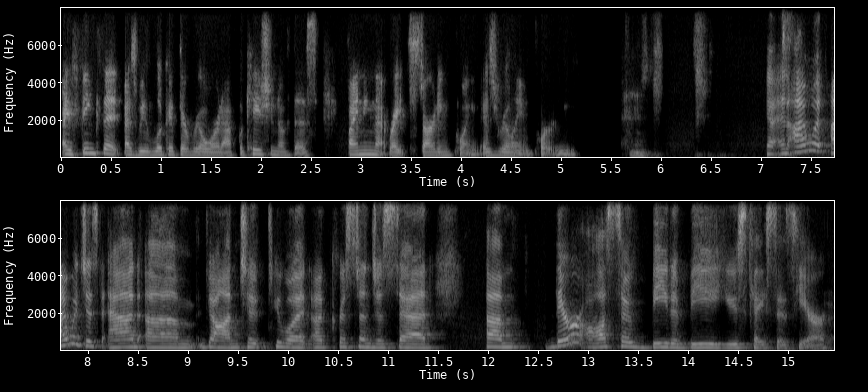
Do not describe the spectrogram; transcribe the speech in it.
I think that as we look at the real world application of this, finding that right starting point is really important. Yeah, and I would I would just add, um, John, to to what uh, Kristen just said. Um, there are also B2B use cases here.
